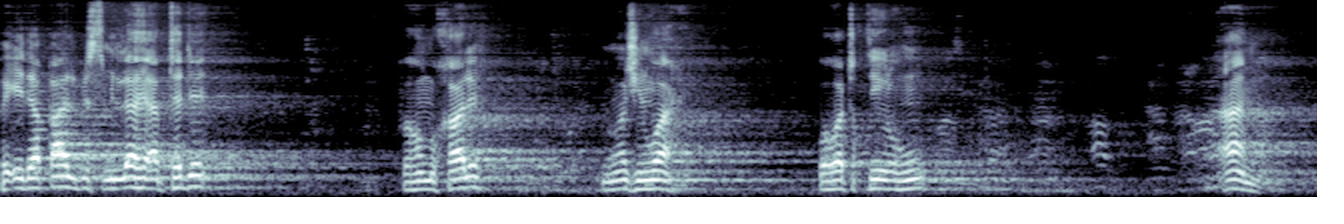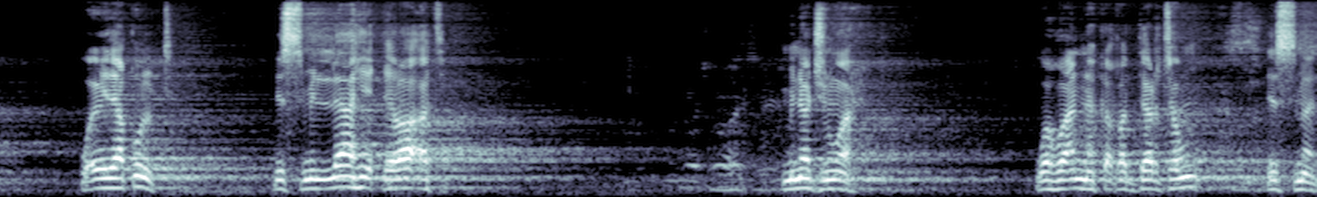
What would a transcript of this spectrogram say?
فإذا قال بسم الله أبتدئ فهو مخالف من وجه واحد وهو تقديره عام. وإذا قلت بسم الله قراءتي من وجه واحد وهو أنك قدرته اسما.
